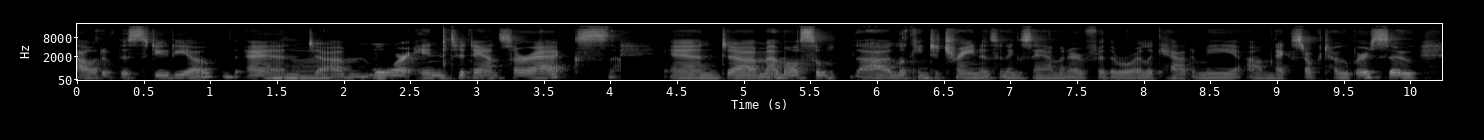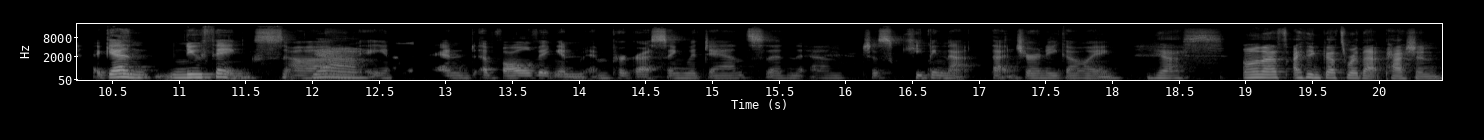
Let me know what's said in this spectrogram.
out of the studio and mm-hmm. um, more into DanceRx. And um, I'm also uh, looking to train as an examiner for the Royal Academy um, next October. So again, new things. Um, yeah. You know, and evolving and, and, progressing with dance and, and just keeping that that journey going. Yes. Well that's i think that's where that passion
